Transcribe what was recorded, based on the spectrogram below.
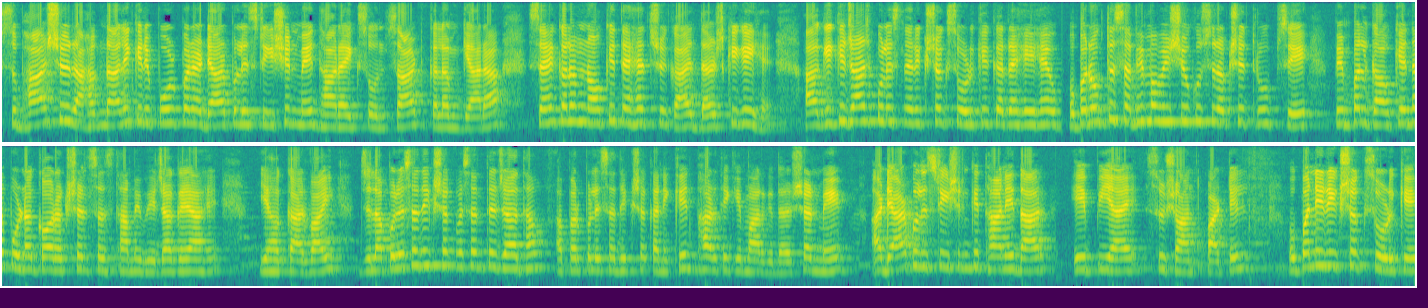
सुभाष राहगनाले की रिपोर्ट पर अड्यार पुलिस स्टेशन में धारा एक सौ उनसठ, कलम 11 सह कलम 9 के तहत शिकायत दर्ज की गई है। आगे की जाँच पुलिस निरीक्षक सोड़के कर रहे हैं। उपरोक्त सभी मवेशियों को सुरक्षित रूप से पिंपल गाँव के अन्नपूर्णा गौरक्षण संस्था में भेजा गया है। यह कार्रवाई जिला पुलिस अधीक्षक वसंत जाधव, अपर पुलिस अधीक्षक अनिकेत भारती के मार्गदर्शन में अड्यार पुलिस स्टेशन के थानेदार एपीआई सुशांत पाटिल, उप निरीक्षक सोड़के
